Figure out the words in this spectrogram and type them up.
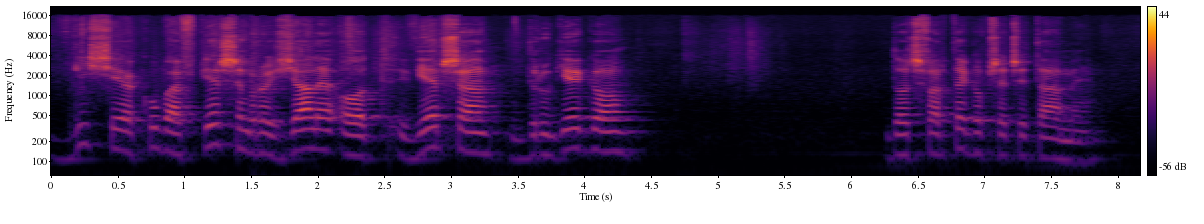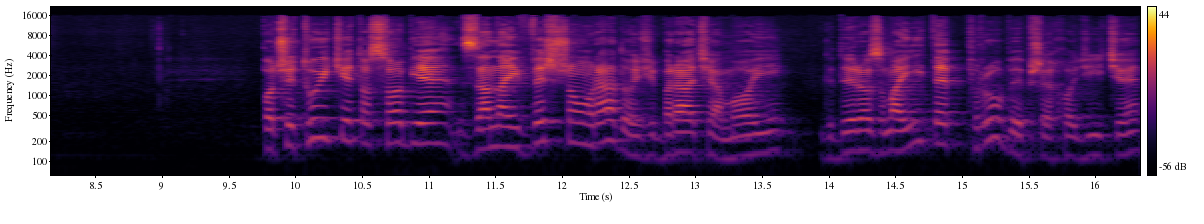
w liście Jakuba w pierwszym rozdziale od wiersza drugiego do czwartego przeczytamy. Poczytujcie to sobie za najwyższą radość, bracia moi, gdy rozmaite próby przechodzicie,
